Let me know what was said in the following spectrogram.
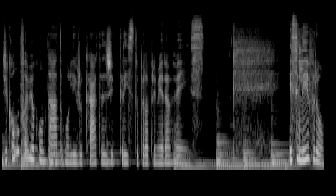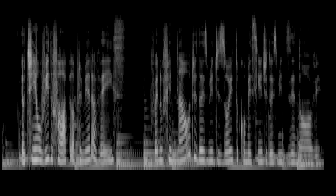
de como foi meu contato com o livro Cartas de Cristo pela primeira vez. Esse livro eu tinha ouvido falar pela primeira vez. Foi no final de 2018, comecinho de 2019.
